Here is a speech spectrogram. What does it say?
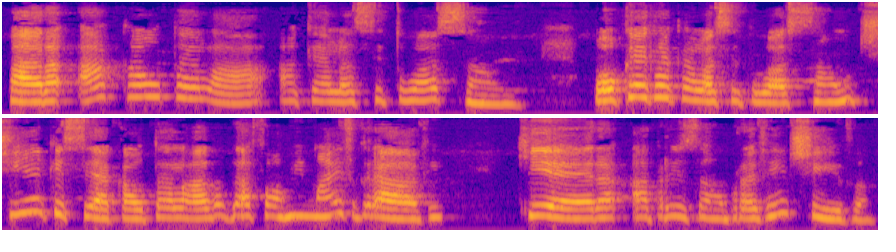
para acautelar aquela situação. Por que, que aquela situação tinha que ser acautelada da forma mais grave, que era a prisão preventiva.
